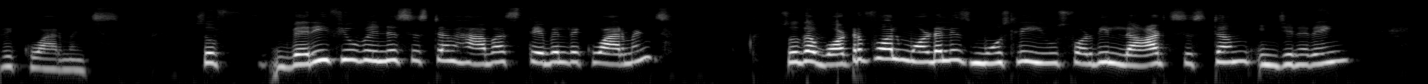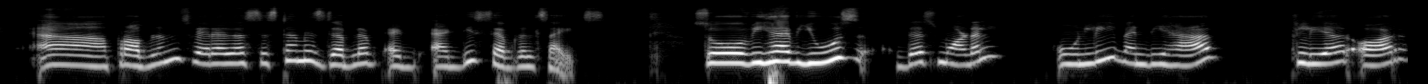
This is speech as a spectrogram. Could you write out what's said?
requirements. So, very few business system have a stable requirements. So, the waterfall model is mostly used for the large system engineering uh, problems whereas a system is developed at, at the several sites. So, we have used this model only when we have clear or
